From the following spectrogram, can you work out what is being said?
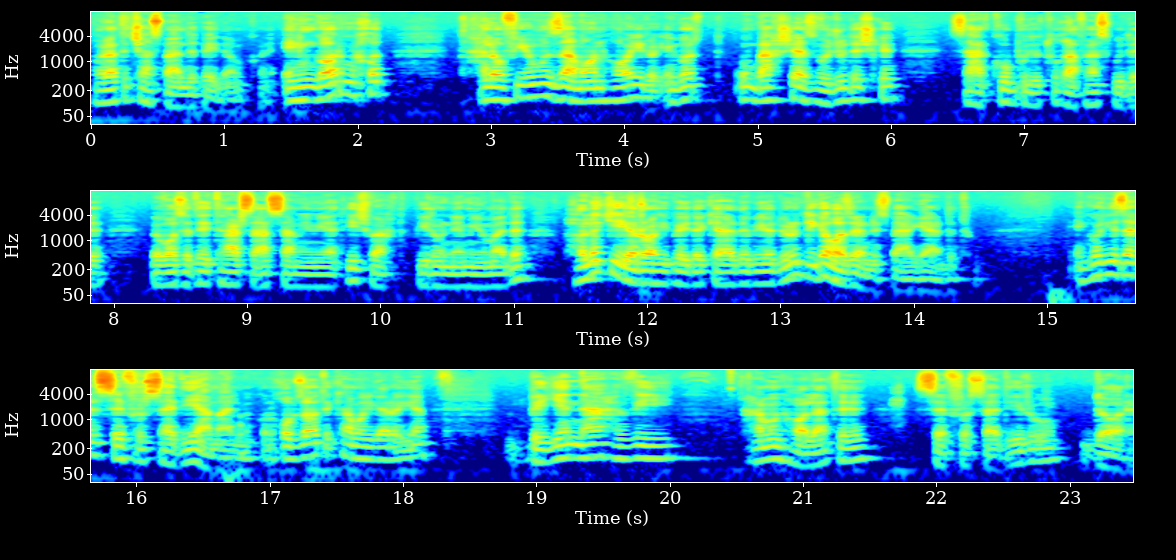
حالت چسبنده پیدا می‌کنه. انگار می‌خواد تلافی اون زمانهایی رو انگار اون بخشی از وجودش که سرکوب بوده تو قفس بوده به واسطه ترس از صمیمیت هیچ وقت بیرون نمی اومده حالا که یه راهی پیدا کرده بیاد بیرون دیگه حاضر نیست برگرده تو. انگار یه ذره صفر و صدی عمل می‌کنه. خب ذات کمالگرایی هم به یه نحوی همون حالت صفر و صدی رو داره.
